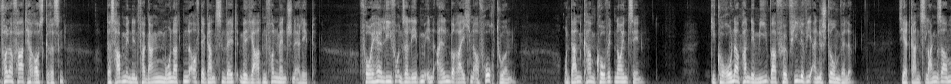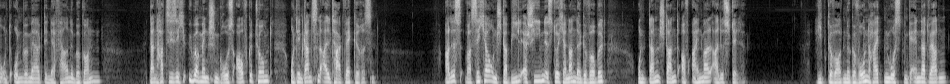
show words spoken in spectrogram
Voller Fahrt herausgerissen. Das haben in den vergangenen Monaten auf der ganzen Welt Milliarden von Menschen erlebt. Vorher lief unser Leben in allen Bereichen auf Hochtouren. Und dann kam Covid-19. Die Corona-Pandemie war für viele wie eine Sturmwelle. Sie hat ganz langsam und unbemerkt in der Ferne begonnen, dann hat sie sich übermenschengroß aufgetürmt und den ganzen Alltag weggerissen. Alles, was sicher und stabil erschien, ist durcheinandergewirbelt, und dann stand auf einmal alles still. Liebgewordene Gewohnheiten mussten geändert werden,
